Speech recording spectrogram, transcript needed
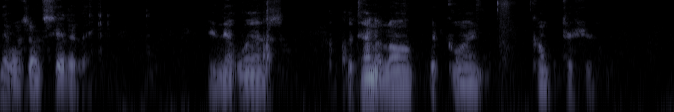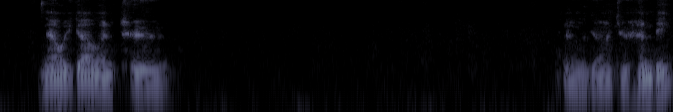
That was on Saturday. And that was the Tangalong Bitcoin competition. Now we go into now we go into Hindi.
